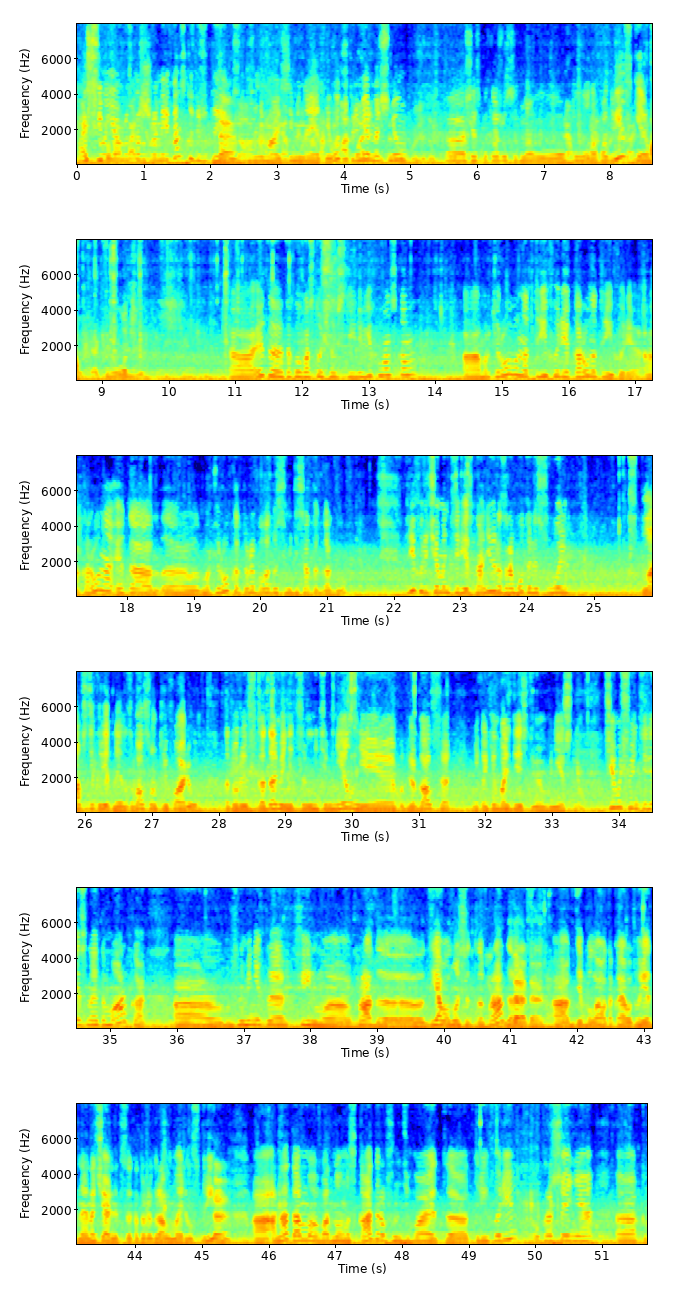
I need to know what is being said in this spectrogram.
Спасибо Ну, я вам расскажу большое. про американскую бижутерию, Да. занимаюсь именно этой. Вот, например, начнем, сейчас покажу с одного кулона подвески. Вот. А, это такой в восточном стиле, в японском. а маркирована Трифори, корона Трифори. А корона это э, маркировка, которая была до 70-х годов. Трифори чем интересно? Они разработали свой сплав секретный, назывался он Трифариум, который с годами не, темнел, не подвергался никаким воздействиям внешним. Чем еще интересна эта марка? А, знаменитый фильм э, Прада, э, «Дьявол носит Прада», Да, да, а, где была вот такая вот вредная начальница, которая играла Мэрил Стрип. да. А, Она там в одном из кадров надевает э, трифори, украшение,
